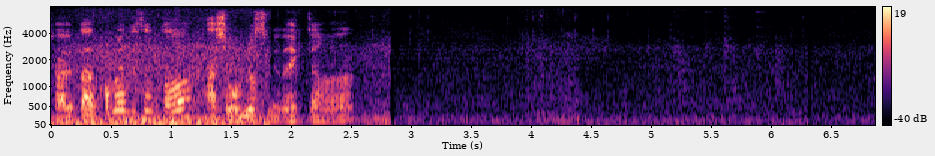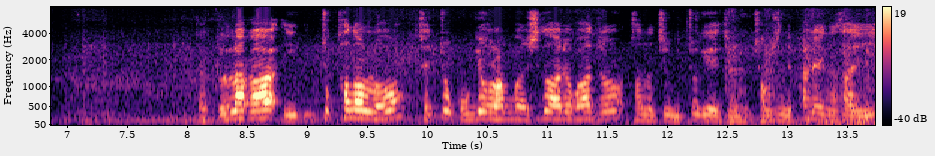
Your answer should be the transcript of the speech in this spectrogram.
자, 일단 커맨드 센터 다시 올렸습니다. 핵장은. 글라가 이, 이쪽 터널로 제 쪽 공격을 한번 시도하려고 하죠. 저는 지금 이쪽에 지금 정신이 팔려 있는 사이.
